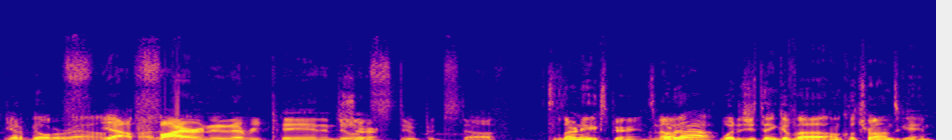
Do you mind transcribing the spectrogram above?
You got to build around. Yeah, firing way. it at every pin and doing Sure. stupid stuff. it's a learning experience. No what, did, what did you think of uh, Uncle Tron's game?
